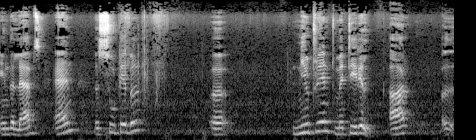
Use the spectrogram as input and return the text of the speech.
in the labs and suitable uh, nutrient material are uh,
